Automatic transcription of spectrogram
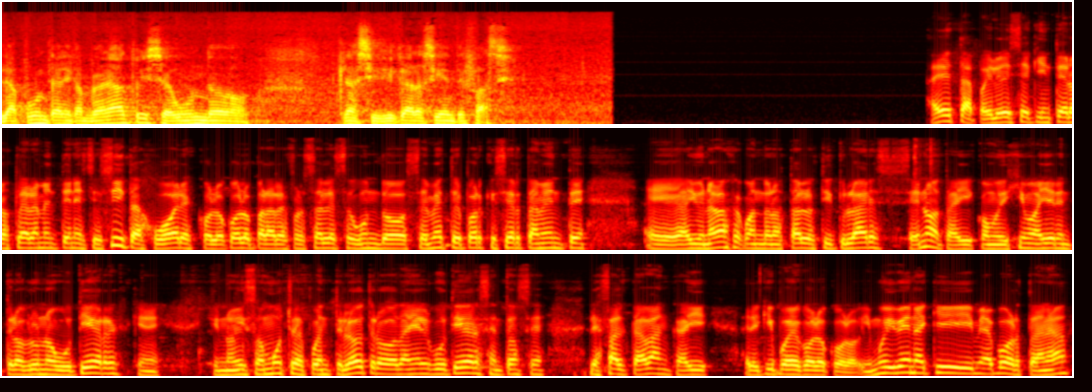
la punta del campeonato y segundo, clasificar a la siguiente fase. Ahí está, pues lo dice Quinteros, claramente necesita jugadores Colo Colo para reforzar el segundo semestre porque ciertamente eh, hay una baja cuando no están los titulares, se nota, y como dijimos ayer entró Bruno Gutiérrez, que, no hizo mucho, después entre el otro Daniel Gutiérrez, entonces le falta banca ahí al equipo de Colo Colo. Y muy bien aquí me aportan, ¿ah?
